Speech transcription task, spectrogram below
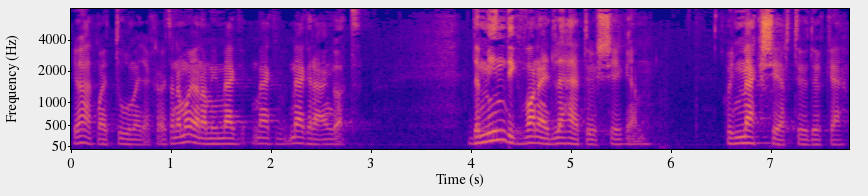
ja, hát majd túlmegyek rajta, hanem olyan, ami meg, meg, megrángat. De mindig van egy lehetőségem, hogy megsértődök-e.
